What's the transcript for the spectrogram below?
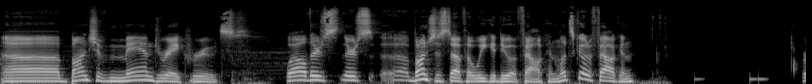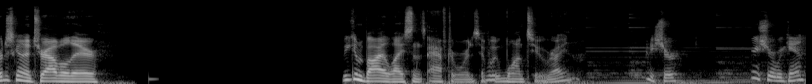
A uh, bunch of mandrake roots. Well, there's there's a bunch of stuff that we could do at Falcon. Let's go to Falcon. We're just gonna travel there. We can buy a license afterwards if we want to, right? Pretty sure. Pretty sure we can.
